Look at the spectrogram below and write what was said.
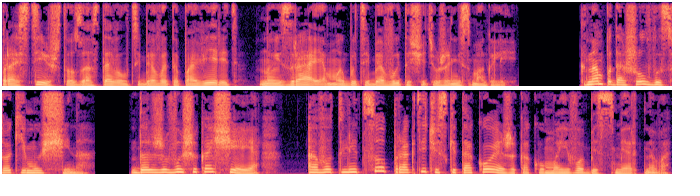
Прости, что заставил тебя в это поверить, но из рая мы бы тебя вытащить уже не смогли». К нам подошел высокий мужчина даже выше Кощея, а вот лицо практически такое же, как у моего бессмертного.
